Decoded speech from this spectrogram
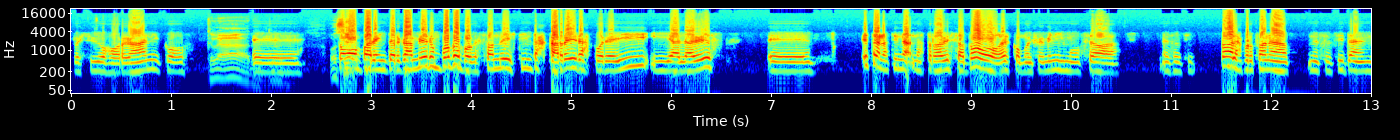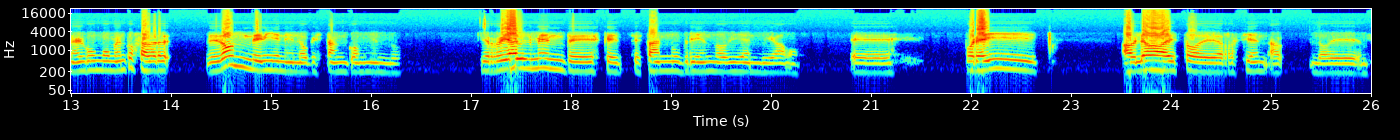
residuos orgánicos. Claro. Eh, como para intercambiar un poco, porque son de distintas carreras por ahí y a la vez, eh, esto nos, tiene, nos atraviesa todo, es como el feminismo, o sea, todas las personas necesitan en algún momento saber de dónde viene lo que están comiendo. Si realmente es que se están nutriendo bien, digamos. Eh, por ahí hablaba esto de recién, lo de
